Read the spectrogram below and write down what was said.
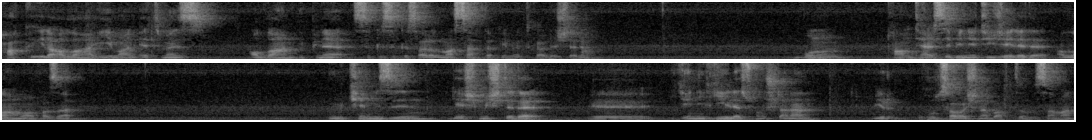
hakkıyla Allah'a iman etmez, Allah'ın ipine sıkı sıkı sarılmazsak da kıymetli kardeşlerim, bunun tam tersi bir neticeyle de Allah muhafaza ülkemizin geçmişte de e, yenilgiyle sonuçlanan bir Uhud Savaşı'na baktığımız zaman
